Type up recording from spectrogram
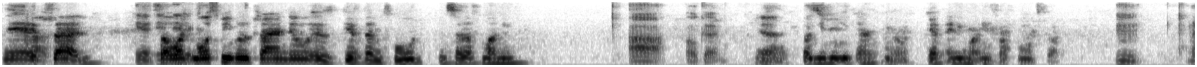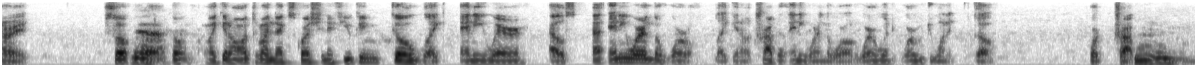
yeah, Ah. it's sad. it, So it- what it is- most people try and do is give them food instead of money. ah okay Yeah, because you really can't, you know, get any money for food. So all right. So yeah. So, like, you know, on to my next question. If you can go like anywhere else, uh, anywhere in the world, like you know, travel anywhere in the world, where would where would you want to go or travel? Hmm.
